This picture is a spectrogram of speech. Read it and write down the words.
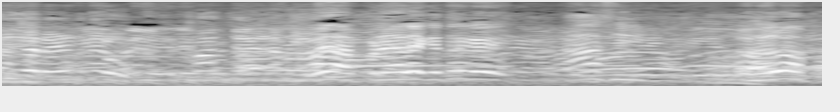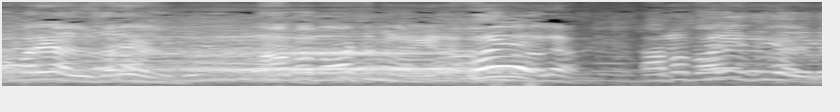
ਸ੍ਰੀ ਅਕਾਲ ਰਹਿਣ ਦਿਓ ਓਏ ਆਪਣੇ ਵਾਲੇ ਕਿੱਧਰ ਗਏ? ਆ ਸੀ। ਹਲੋ ਆਪਾਂ ਮਰੇ ਆਜੋ ਸਾਰੇ ਆਜੋ ਆਪਾਂ ਬਾਅਦ ਚ ਮਿਲਾਂਗੇ ਓਏ। ਆਪਾਂ ਬਾਹਰ ਇੱਧਰ ਹੀ ਆਜੋ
